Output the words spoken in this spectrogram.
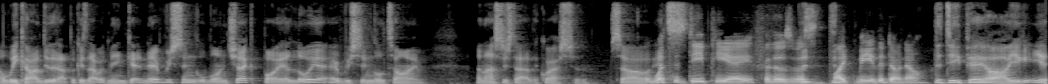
And we can't do that because that would mean getting every single one checked by a lawyer every single time. And that's just out of the question. So What's a DPA for those of us The- the- like me that don't know? the DPAR? You, you,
